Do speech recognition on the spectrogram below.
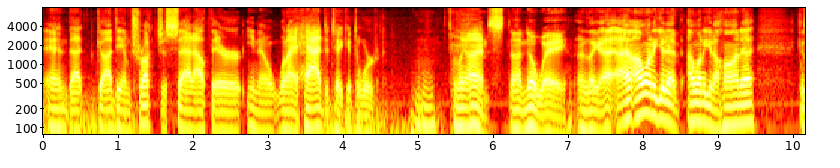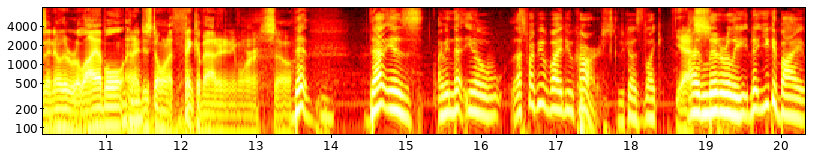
and that goddamn truck just sat out there. You know, when I had to take it to work. Mm-hmm. I'm like, I am uh, no way. I was like, I, I, I want to get a, I want to get a Honda because I know they're reliable, and I Mm-hmm. just don't want to think about it anymore. So That that is, I mean, that you know, that's why people buy new cars because, like, I Yes. literally, no, you could buy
